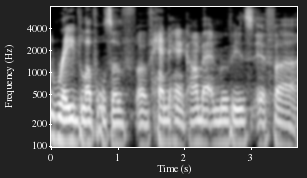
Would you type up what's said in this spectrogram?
raid levels of of hand to hand combat in movies if uh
